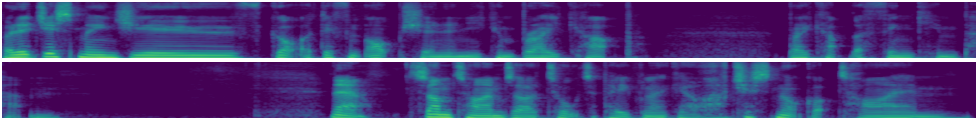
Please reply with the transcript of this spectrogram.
but it just means you've got a different option and you can break up break up the thinking pattern now sometimes I talk to people and I go I've just not got time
